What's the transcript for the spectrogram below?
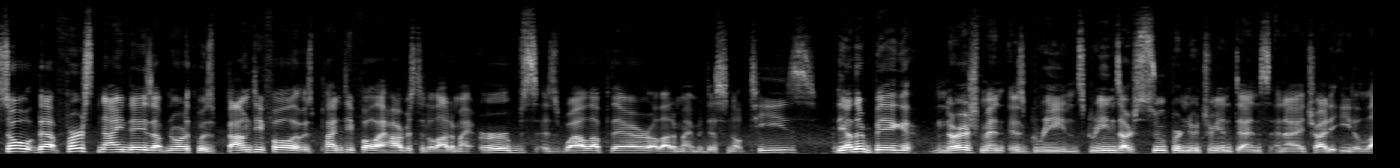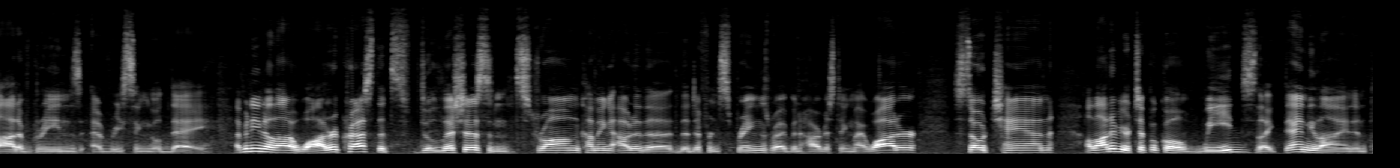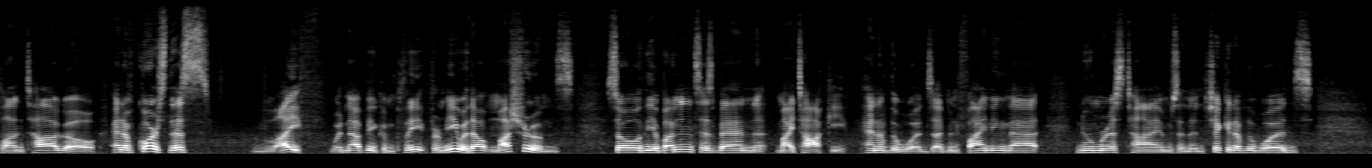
So that first nine days up north was bountiful, it was plentiful. I harvested a lot of my herbs as well up there, a lot of my medicinal teas. The other big nourishment is greens. Greens are super nutrient dense and I try to eat a lot of greens every single day. I've been eating a lot of watercress that's delicious and strong coming out of the, the different springs where I've been harvesting my water. So-chan, a lot of your typical weeds like dandelion and plantago. And of course this life would not be complete for me without mushrooms. So the abundance has been maitake, hen of the woods. I've been finding that numerous times and then chicken of the woods.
